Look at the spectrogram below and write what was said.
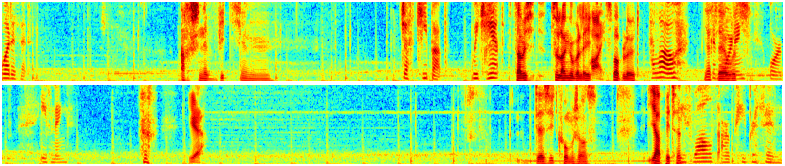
What is it? Ach, Schneewittchen. Just keep up. We can't. Jetzt habe ich zu lange überlegt. Hi. Das war blöd. Hello. Ja, Good servus. morning. Or evening. Yeah. Der sieht komisch aus. Ja, bitte. These walls are paper thin.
